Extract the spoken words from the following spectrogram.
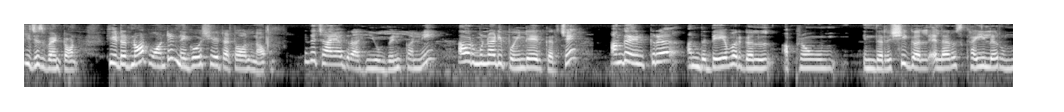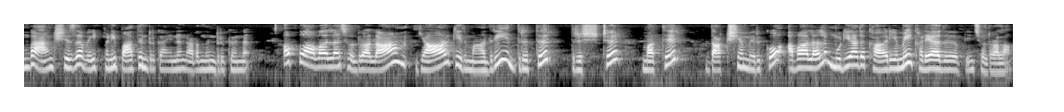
he just went on he did not want to negotiate at all now இந்த சாயாகிராகியும் வின் பண்ணி அவர் முன்னாடி போயிட்டே இருக்கிறச்சே அங்கே இருக்கிற அந்த தேவர்கள் அப்புறம் இந்த ரிஷிகள் எல்லாரும் ஸ்கையில் ரொம்ப ஆங்ஷியஸா வெயிட் பண்ணி பார்த்துட்டு இருக்கா என்ன நடந்துட்டு இருக்குன்னு. அப்போ அவெல்லாம் சொல்றாளாம் யாருக்கு இது மாதிரி? திருத்தர் திருஷ்டர் மதிர் தாக்ஷியம் இருக்கோ அவளால் முடியாத காரியமே கிடையாது அப்படின்னு சொல்கிறாளாம்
